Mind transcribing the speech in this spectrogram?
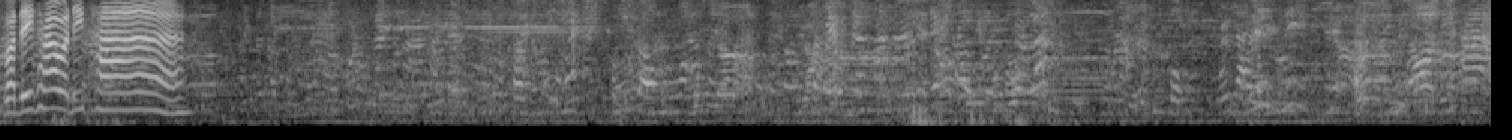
สวัสดีค่ะ สวัสดีค่ะ นี่นี่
